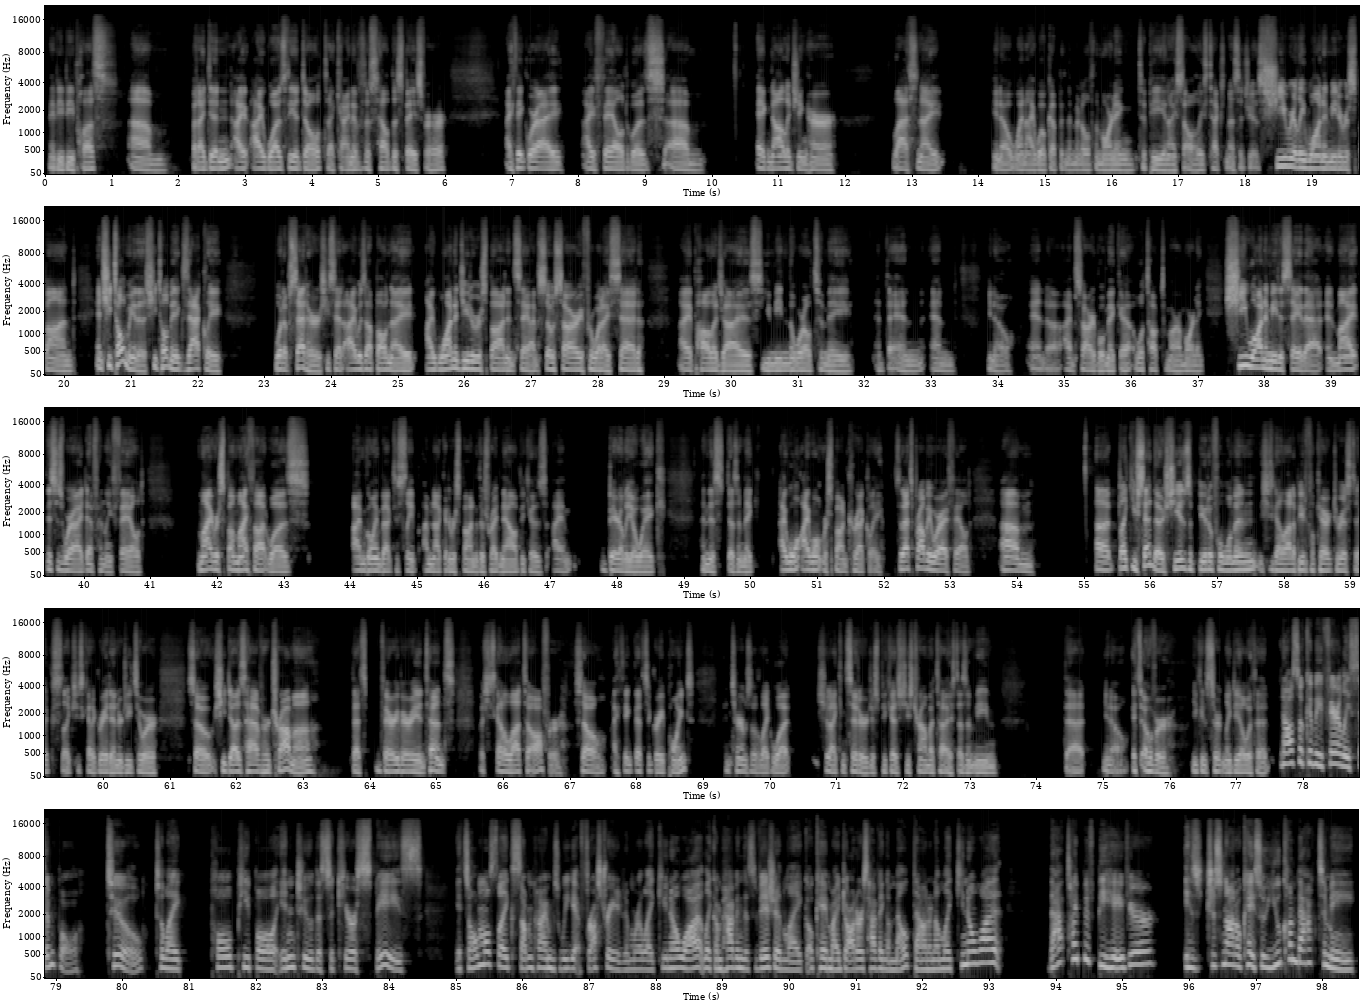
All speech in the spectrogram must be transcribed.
maybe B plus. Um, but I didn't. I I was the adult. I kind of just held the space for her. I think where I I failed was um, acknowledging her last night you know, when I woke up in the middle of the morning to pee and I saw all these text messages. She really wanted me to respond. And she told me this. She told me exactly what upset her. She said, I was up all night. I wanted you to respond and say, I'm so sorry for what I said. I apologize. You mean the world to me. And then, and, you know, and uh, I'm sorry. We'll make a, we'll talk tomorrow morning. She wanted me to say that. And my, this is where I definitely failed. My response, my thought was, I'm going back to sleep. I'm not going to respond to this right now because I am barely awake and this doesn't make I won't I won't respond correctly. So that's probably where I failed. Um, uh, like you said though, she is a beautiful woman. She's got a lot of beautiful characteristics. Like she's got a great energy to her. So she does have her trauma that's very very intense, but she's got a lot to offer. So I think that's a great point in terms of like what should I consider just because she's traumatized doesn't mean that, you know, it's over. You can certainly deal with it. It also could be fairly simple too to like pull people into the secure space. It's almost like sometimes we get frustrated and we're like, you know what? Like, I'm having this vision, like, okay, my daughter's having a meltdown. And I'm like, you know what? That type of behavior is just not okay. So you come back to me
